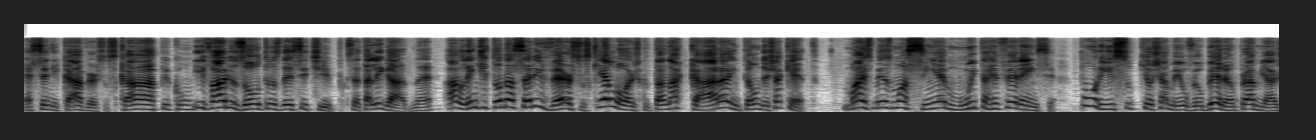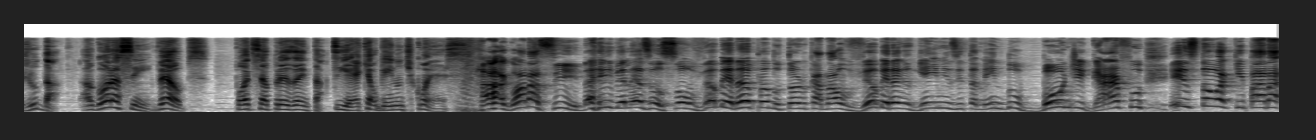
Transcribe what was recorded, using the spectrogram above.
SNK vs Capcom e vários outros desse tipo, que você tá ligado, né? Além de toda a série Versus, que é lógico, tá na cara, então deixa quieto. Mas mesmo assim é muita referência, por isso que eu chamei o Velberan para me ajudar. Agora sim, Velps, pode se apresentar, se é que alguém não te conhece. Agora sim, daí beleza, eu sou o Velberan, produtor do canal Velberan Games e também do Bom de Garfo. Estou aqui para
